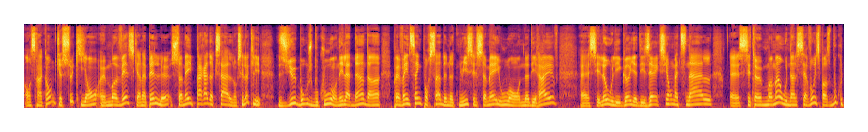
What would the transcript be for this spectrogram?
on se rend compte que ceux qui ont un mauvais, ce qu'on appelle le sommeil paradoxal. Donc c'est là que les yeux bougent beaucoup. On est là-dedans dans près 25% de notre nuit. C'est le sommeil où on a des rêves. c'est là où les gars, il y a des érections matinales. Euh, c'est un moment où dans le cerveau, il se passe beaucoup de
